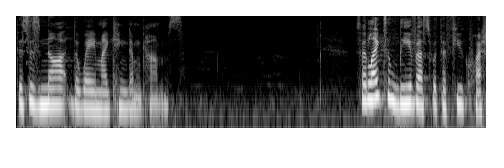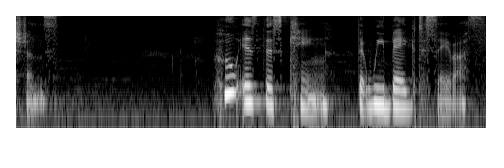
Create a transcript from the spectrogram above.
This is not the way my kingdom comes. So I'd like to leave us with a few questions. Who is this king that we beg to save us?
